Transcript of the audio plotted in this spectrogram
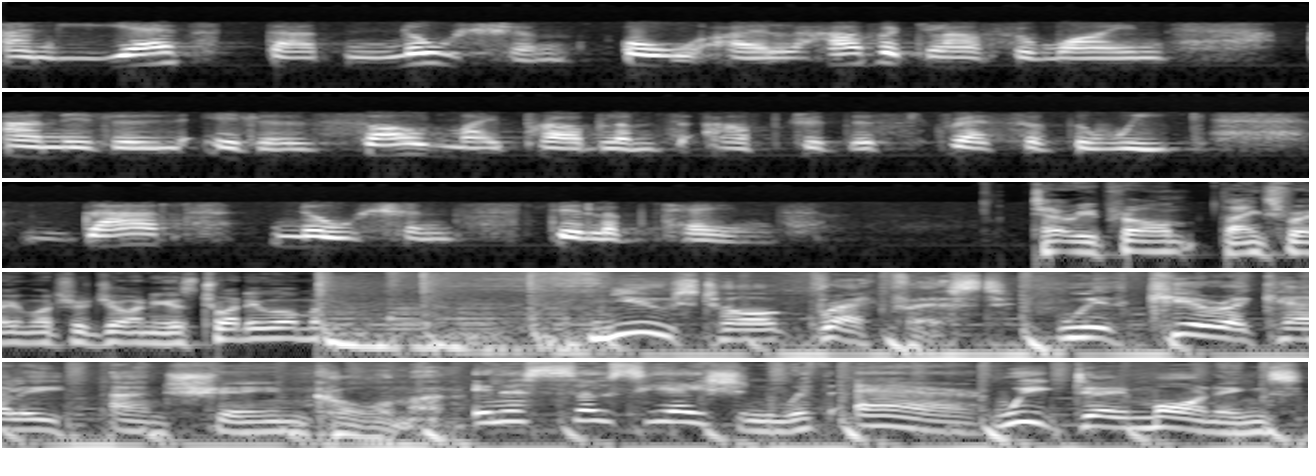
And yet that notion, oh, I'll have a glass of wine and it'll it'll solve my problems after the stress of the week, that notion still obtains. Terry Prone, thanks very much for joining us. 21 Newstalk Breakfast with Ciara Kelly and Shane Coleman. In association with AIR. Weekday mornings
